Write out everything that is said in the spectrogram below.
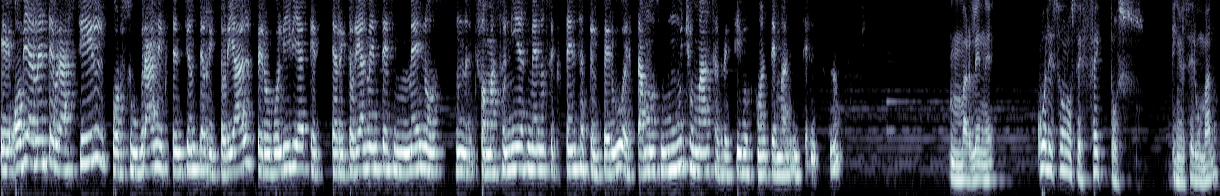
eh, obviamente Brasil por su gran extensión territorial, pero Bolivia que territorialmente es menos, su Amazonía es menos extensa que el Perú, estamos mucho más agresivos con el tema de incendios. ¿no? Marlene, ¿cuáles son los efectos en el ser humano?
